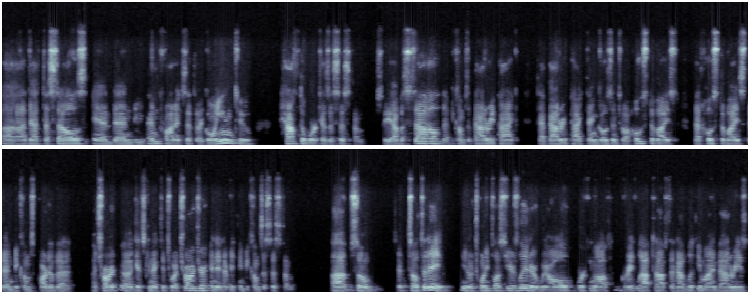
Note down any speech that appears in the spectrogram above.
uh, that the cells and then the end products that they're going into have to work as a system. So you have a cell that becomes a battery pack. That battery pack then goes into a host device. That host device then becomes part of a, a charge, uh, gets connected to a charger, and then everything becomes a system. Uh, so until today, you know, 20 plus years later, we're all working off great laptops that have lithium ion batteries,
